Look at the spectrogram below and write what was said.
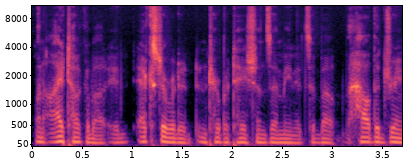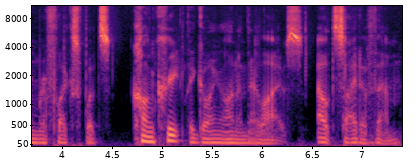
When I talk about it, extroverted interpretations, I mean it's about how the dream reflects what's concretely going on in their lives outside of them.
